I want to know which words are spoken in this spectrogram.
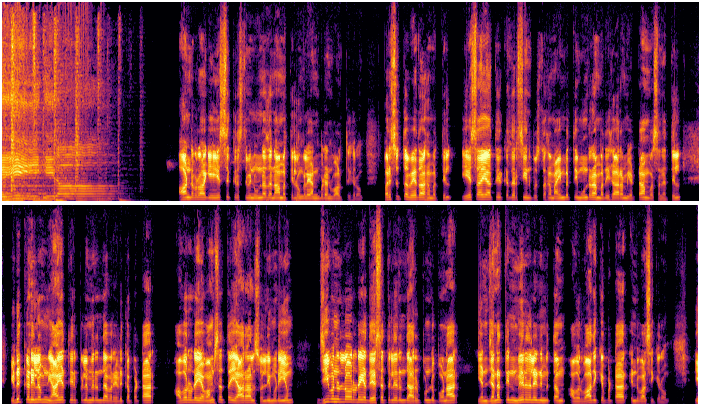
ஆண்டவராகிய இயேசு கிறிஸ்துவின் உன்னத நாமத்தில் உங்களை அன்புடன் வாழ்த்துகிறோம். பரிசுத்த வேதாகமத்தில் ஏசாயா தீர்க்கதரிசியின் புஸ்தகம் ஐம்பத்தி மூன்றாம் அதிகாரம் எட்டாம் வசனத்தில் இடுக்கணிலும் நியாய தீர்ப்பிலும் இருந்து அவர் எடுக்கப்பட்டார். அவருடைய வம்சத்தை யாரால் சொல்லி முடியும்? ஜீவனுள்ளோருடைய தேசத்திலிருந்து அறுப்புண்டு போனார். என் ஜனத்தின் மீறுதலை நிமித்தம் அவர் வாதிக்கப்பட்டார் என்று வாசிக்கிறோம்.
